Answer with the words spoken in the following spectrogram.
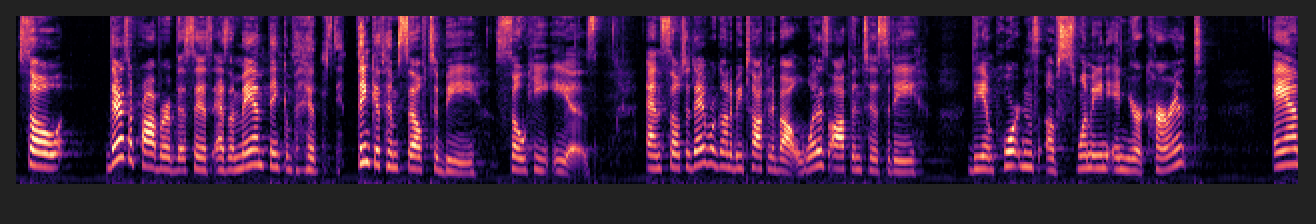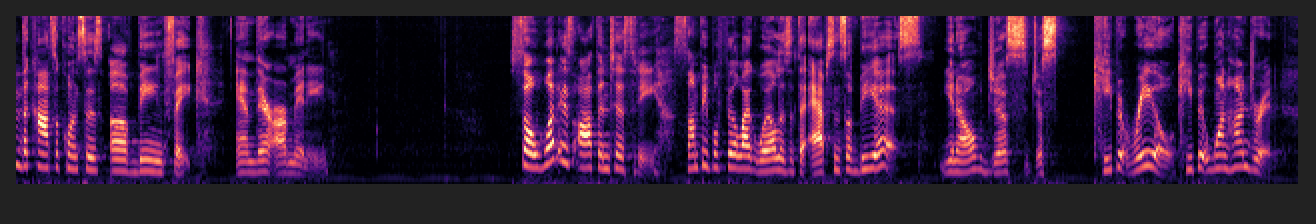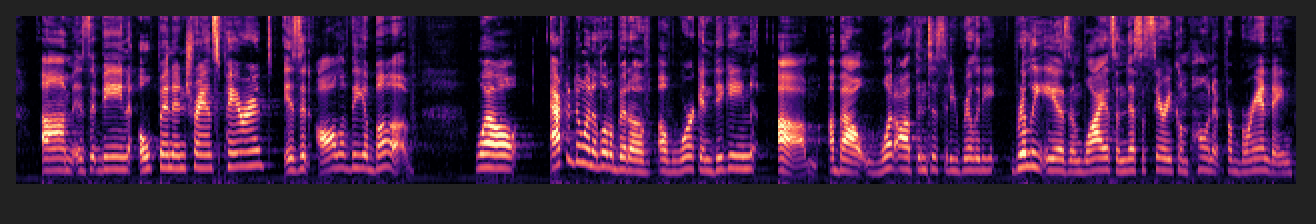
So there's a proverb that says, As a man thinketh, thinketh himself to be, so he is. And so today we're going to be talking about what is authenticity the importance of swimming in your current, and the consequences of being fake. And there are many. So, what is authenticity? Some people feel like, well, is it the absence of BS? You know, just just keep it real, keep it 100. Um, is it being open and transparent? Is it all of the above? Well, after doing a little bit of, of work and digging um, about what authenticity really really is and why it's a necessary component for branding,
